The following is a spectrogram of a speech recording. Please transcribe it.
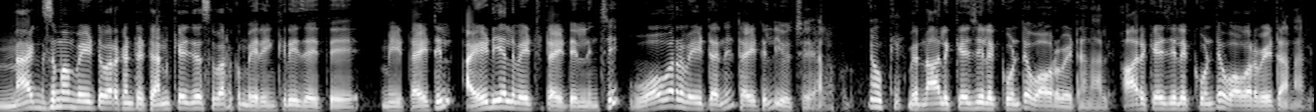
మ్యాక్సిమం వెయిట్ వరకు అంటే టెన్ కేజెస్ వరకు మీరు ఇంక్రీజ్ అయితే మీ టైటిల్ ఐడియల్ వెయిట్ టైటిల్ నుంచి ఓవర్ వెయిట్ అని టైటిల్ యూజ్ చేయాలి అప్పుడు. ఓకే. మీరు నాలుగు కేజీలు ఎక్కువ ఉంటే ఓవర్ వెయిట్ అనాలి. ఆరు కేజీలు ఎక్కువ ఉంటే ఓవర్ వెయిట్ అనాలి.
